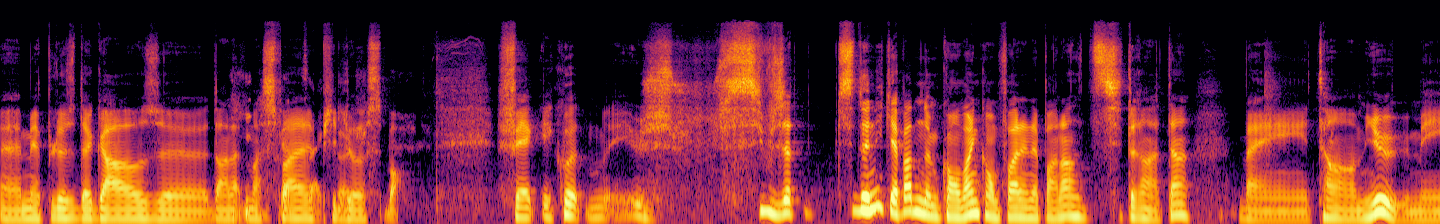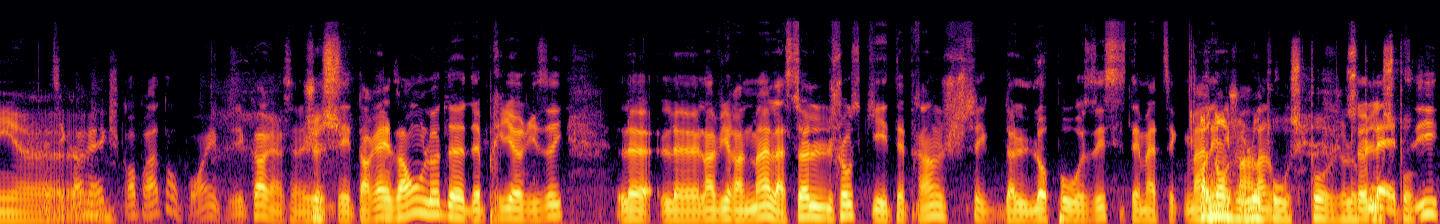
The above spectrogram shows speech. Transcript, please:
euh, met plus de gaz euh, dans l'atmosphère. Puis là, bon. Fait que, écoute, je- si vous êtes. Si Denis est capable de me convaincre qu'on va faire l'indépendance d'ici 30 ans, ben tant mieux. Mais. C'est correct, je comprends ton point. C'est correct. as raison là, de, de prioriser le- le- l'environnement. La seule chose qui est étrange, c'est de l'opposer systématiquement. Ah non, je l'indépendance. l'oppose pas. Je Cela l'oppose pas. dit,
